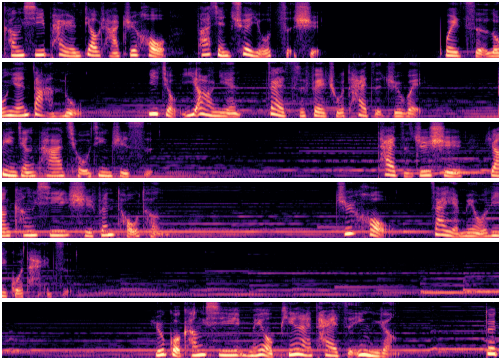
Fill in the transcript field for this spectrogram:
康熙派人调查之后，发现确有此事。为此龙颜大怒，一九一二年再次废除太子之位，并将他囚禁致死。太子之事让康熙十分头疼，之后再也没有立过太子。如果康熙没有偏爱太子胤禛，对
